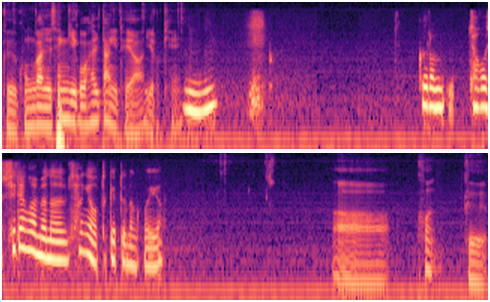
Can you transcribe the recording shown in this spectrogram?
그 공간이 생기고 할당이 돼요. 이렇게 음. 그럼 저거 실행하면은 창이 어떻게 뜨는 거예요? 어, 콘, 그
